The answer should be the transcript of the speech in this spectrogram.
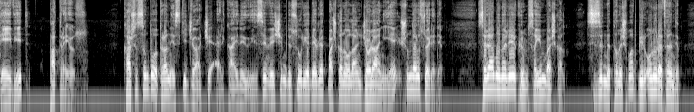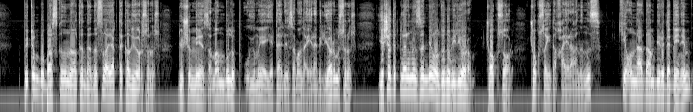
David Patreus. Karşısında oturan eski cihatçı El-Kaide üyesi ve şimdi Suriye Devlet Başkanı olan Jolani'ye şunları söyledi. Selamun Aleyküm Sayın Başkan. Sizinle tanışmak bir onur efendim. Bütün bu baskının altında nasıl ayakta kalıyorsunuz? Düşünmeye zaman bulup uyumaya yeterli zaman ayırabiliyor musunuz? Yaşadıklarınızın ne olduğunu biliyorum. Çok zor. Çok sayıda hayranınız ki onlardan biri de benim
